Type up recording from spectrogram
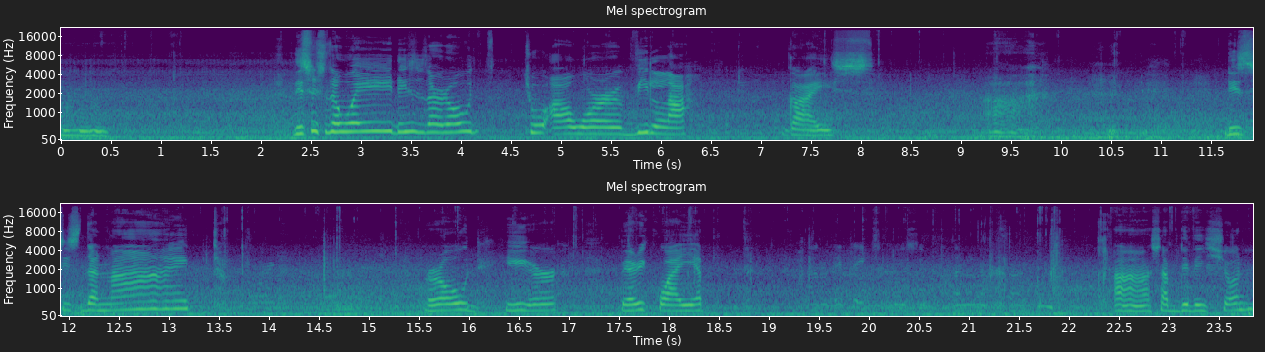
Mm. This is the way, this is the road to our villa, guys. Ah. This is the night road here. Very quiet. Ah, subdivision.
